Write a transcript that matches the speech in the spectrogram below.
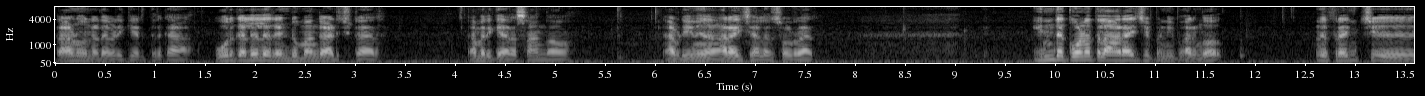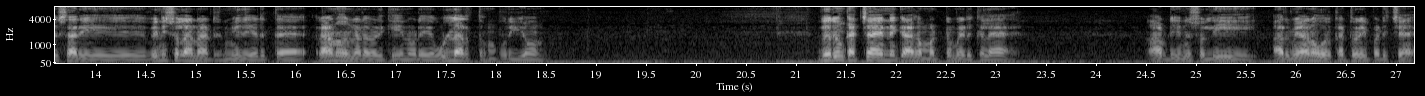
இராணுவ நடவடிக்கை எடுத்திருக்கா? ஒரு கல்லில் ரெண்டு மாங்காய் அடிச்சுட்டார் அமெரிக்க அரசாங்கம் அப்படின்னு ஆராய்ச்சியாளர் சொல்கிறார் இந்த கோணத்தில் ஆராய்ச்சி பண்ணி பாருங்க. இந்த பிரெஞ்சு சாரி வெனிசுலா நாட்டின் மீது எடுத்த இராணுவ நடவடிக்கையினுடைய உள்ளர்த்தம் புரியும். வெறும் கச்சா எண்ணெய்க்காக மட்டும் எடுக்கலை. அப்படின்னு சொல்லி அருமையான ஒரு கட்டுரை படித்தேன்.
